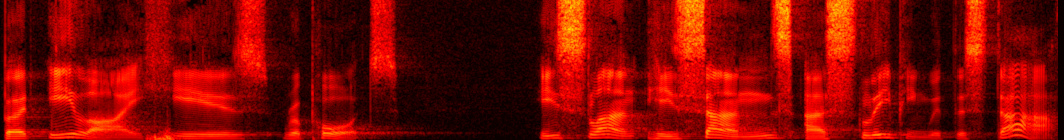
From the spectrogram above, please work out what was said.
But Eli hears reports. His, slun, his sons are sleeping with the staff.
